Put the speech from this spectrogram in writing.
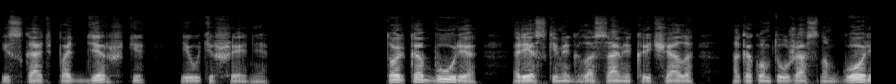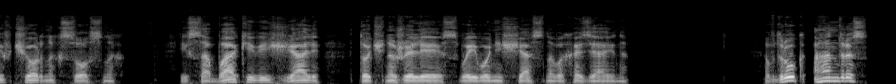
искать поддержки и утешения. Только буря резкими голосами кричала о каком-то ужасном горе в черных соснах, и собаки визжали, точно жалея своего несчастного хозяина. Вдруг Андрес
